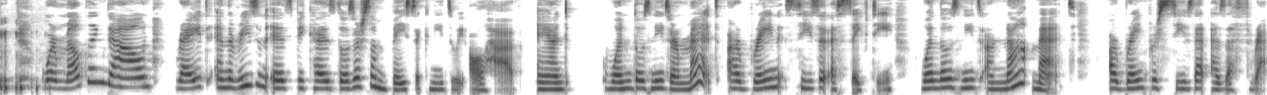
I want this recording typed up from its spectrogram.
we're melting down, right? And the reason is because those are some basic needs we all have. And when those needs are met, our brain sees it as safety. When those needs are not met, our brain perceives that as a threat.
